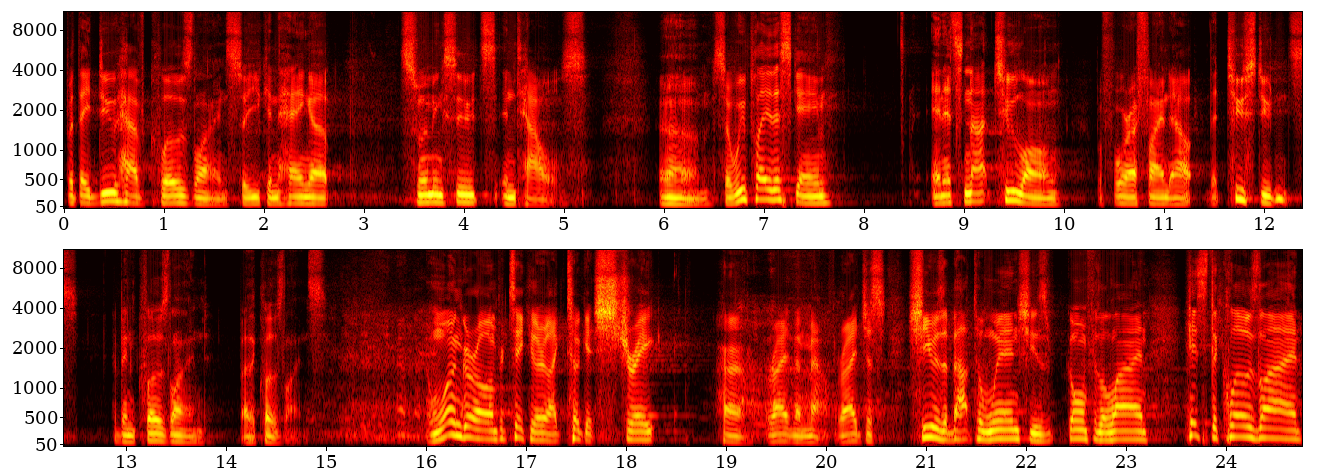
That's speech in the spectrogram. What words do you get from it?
but they do have clotheslines, so you can hang up swimming suits and towels. Um, so, we play this game, and it's not too long before I find out that two students have been clotheslined by the clotheslines. and one girl in particular like took it straight her right in the mouth, right? Just she was about to win, She's going for the line, hits the clothesline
